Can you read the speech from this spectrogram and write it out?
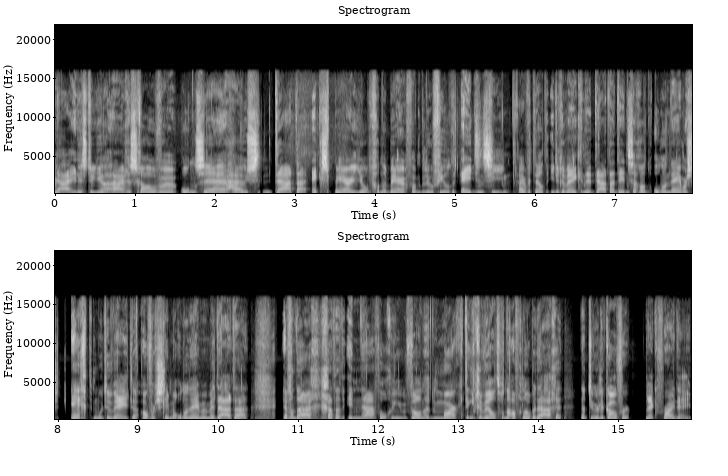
Ja, in de studio aangeschoven onze huisdata-expert Job van den Berg van Bluefield Agency. Hij vertelt iedere week in de Data Dinsdag wat ondernemers echt moeten weten over slimme ondernemen met data. En vandaag gaat het in navolging van het marketinggeweld van de afgelopen dagen natuurlijk over Black Friday.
